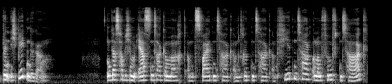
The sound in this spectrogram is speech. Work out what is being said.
bin ich beten gegangen. Und das habe ich am ersten Tag gemacht, am zweiten Tag, am dritten Tag, am vierten Tag und am fünften Tag.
